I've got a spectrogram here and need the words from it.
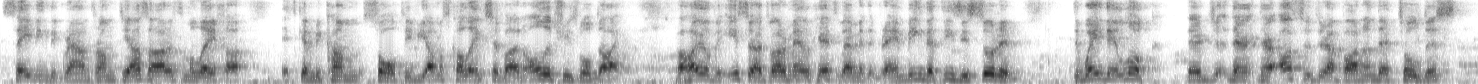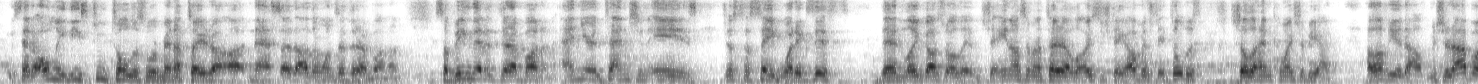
saving the ground from? It's going to become salty. And all the trees will die. Being that these isurim, the way they look, they're they're they're also drabanan. They're tuldis. We said only these two told us were menatayra uh, nasa. The other ones are drabanan. So being that it's drabanan, and your intention is just to save what exists, then loy gazra leil. She'ein asim menatayra lo oisu shtei avim shtei tuldis shalahen kamay shabiyan. Halach yadal misharabo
